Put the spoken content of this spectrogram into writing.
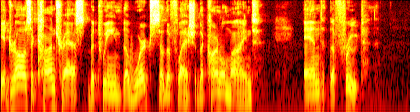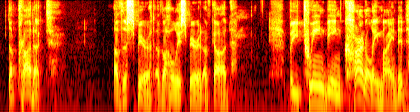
It draws a contrast between the works of the flesh, the carnal mind, and the fruit, the product of the Spirit, of the Holy Spirit of God. Between being carnally minded,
